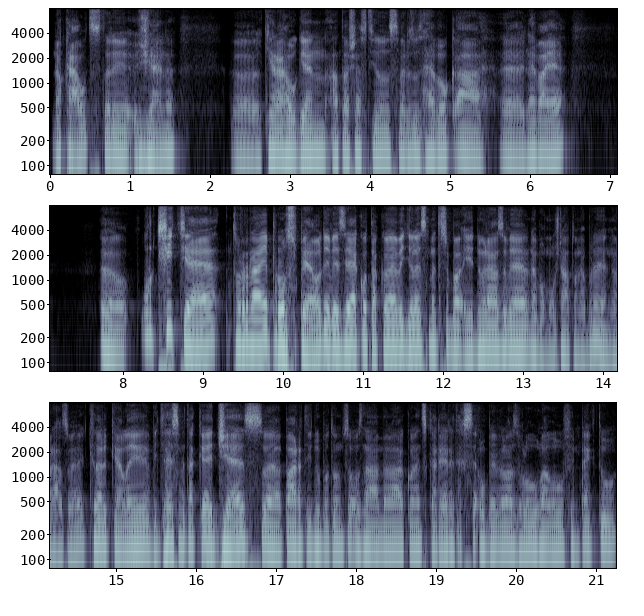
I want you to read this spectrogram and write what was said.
Knockouts, tedy žen, eh, Kira Hogan a Steels versus Havoc a Nevaje. Eh, určitě turnaj prospěl divizi jako takové. Viděli jsme třeba jednorázově, nebo možná to nebude jednorázové, Claire Kelly, viděli jsme také Jazz eh, pár týdnů potom, co oznámila konec kariéry, tak se objevila s holou hlavou v Impactu.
